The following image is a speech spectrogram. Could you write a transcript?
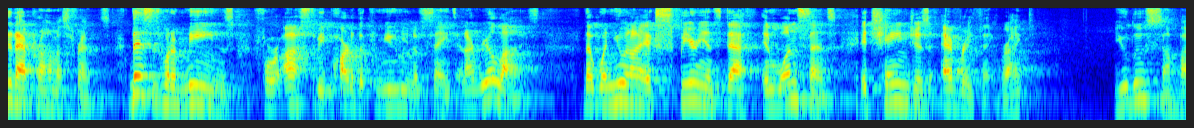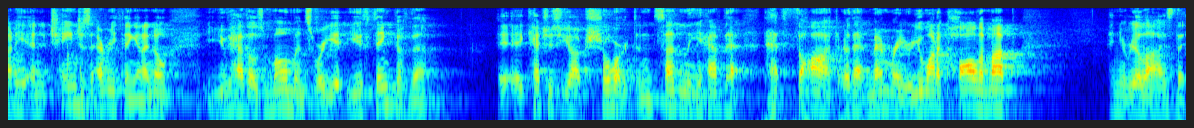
to that promise, friends. This is what it means for us to be part of the communion of saints. And I realize that when you and I experience death, in one sense, it changes everything, right? You lose somebody and it changes everything. And I know you have those moments where you, you think of them. It, it catches you up short, and suddenly you have that, that thought or that memory, or you want to call them up, and you realize that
